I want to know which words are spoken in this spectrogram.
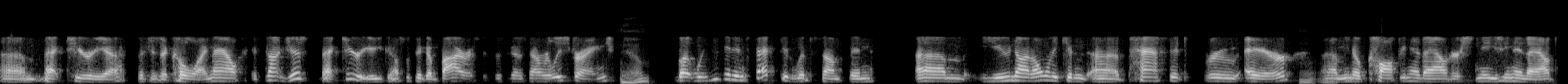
um, bacteria such as E. coli. Now, it's not just bacteria; you can also pick up viruses. This is going to sound really strange, Yeah. but when you get infected with something, um, you not only can uh, pass it through air, um, you know, coughing it out or sneezing it out,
